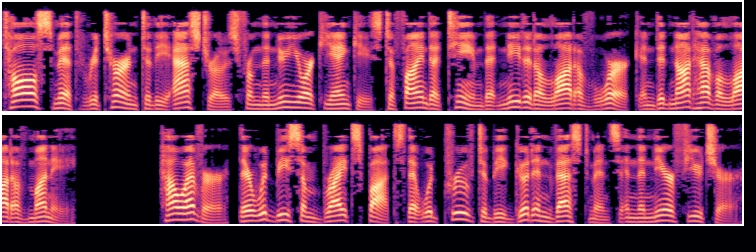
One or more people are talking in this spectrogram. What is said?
Tal Smith returned to the Astros from the New York Yankees to find a team that needed a lot of work and did not have a lot of money. However, there would be some bright spots that would prove to be good investments in the near future.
